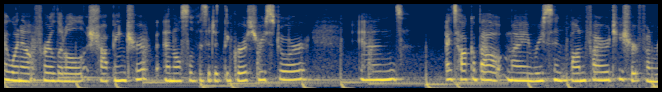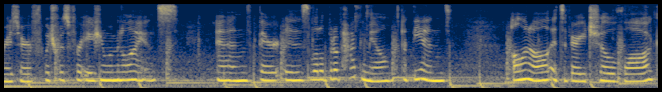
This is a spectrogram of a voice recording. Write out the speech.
I went out for a little shopping trip and also visited the grocery store, and I talk about my recent Bonfire t shirt fundraiser, which was for Asian Women Alliance. And there is a little bit of Happy Mail at the end. All in all, it's a very chill vlog,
